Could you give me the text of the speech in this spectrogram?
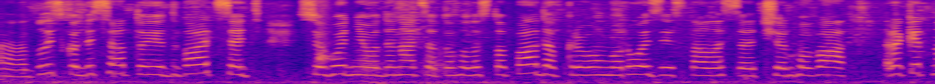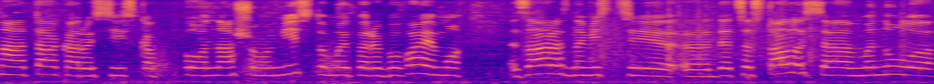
Е, Близько 10.20 сьогодні, 11 листопада, в Кривому Розі сталася чергова ракетна атака російська по нашому місту. Ми перебуваємо зараз на місці, е, де це сталося. Минуло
